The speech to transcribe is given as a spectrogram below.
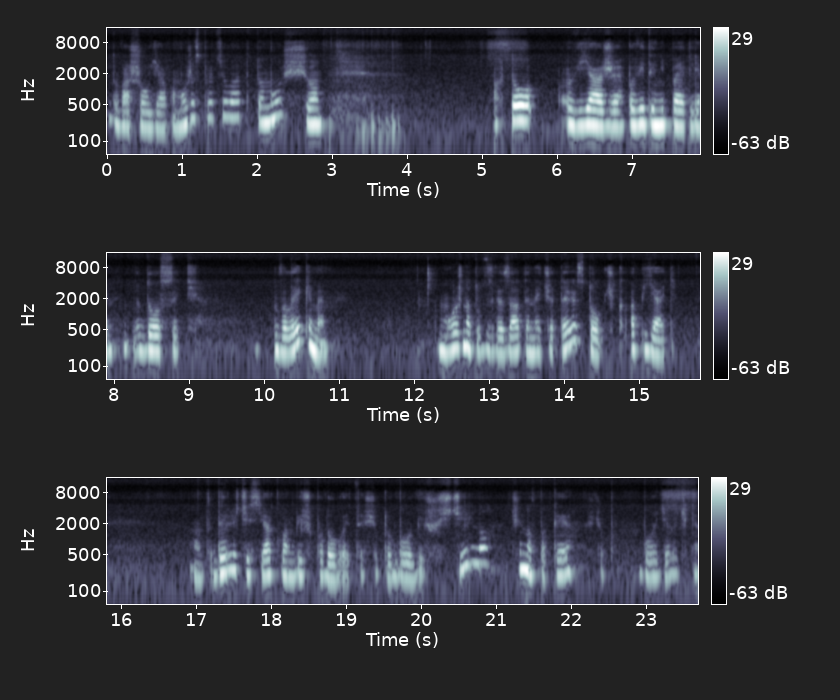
ваша уява може спрацювати, тому що хто в'яже повітряні петлі досить великими, можна тут зв'язати не 4 стовпчика, а 5. От, Дивлячись, як вам більш подобається, щоб тут було більш щільно, чи навпаки, щоб були дірочки.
